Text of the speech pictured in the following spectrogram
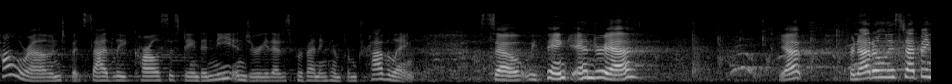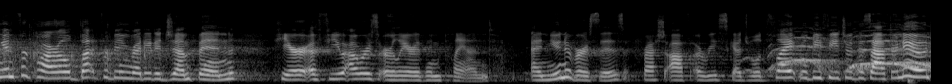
HowlRound, but sadly, Carl sustained a knee injury that is preventing him from traveling. So we thank Andrea, yep, for not only stepping in for Carl, but for being ready to jump in here a few hours earlier than planned. And Universes, fresh off a rescheduled flight, will be featured this afternoon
